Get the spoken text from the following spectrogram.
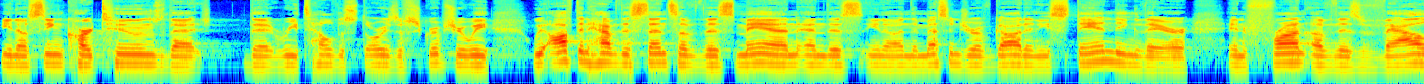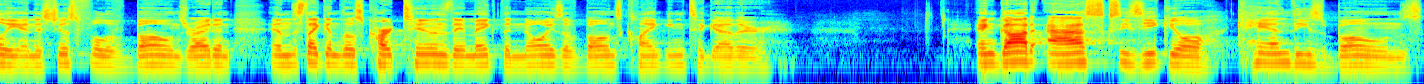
you know, seen cartoons that that retell the stories of Scripture, we, we often have this sense of this man and this, you know, and the messenger of God, and he's standing there in front of this valley, and it's just full of bones, right? And, and it's like in those cartoons, they make the noise of bones clanking together. And God asks Ezekiel, Can these bones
